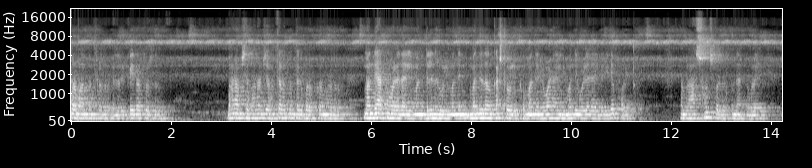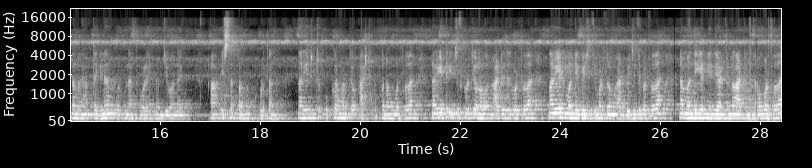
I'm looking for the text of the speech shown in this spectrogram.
ಪರಮಾತ್ಮ ಅಂತ ಹೇಳಿದ್ರು. ಎಲ್ಲರಿಗೆ ಕೈದಾಗ ತೋರಿಸಿದ್ರು ಭಾರಾಂಶ ಭಾರಾಂಶ ಹೊತ್ತೆ ಅಂತ ಬರೋಕ್ಕೆ ಮಾಡಿದ್ರು. ಮಂದಿ ಆತ್ಮ ಒಳ್ಳೆಯದಾಗಲಿ ಮಂದಿ ತಲೆಯಿಂದ ಹೋಗಲಿ, ಮಂದಿ ಮಂದಿದ ಕಷ್ಟ ಹೋಗ್ಲಿಕ್ಕೆ ಮಂದಿ ನಿರ್ವಹಣೆ ಆಗಲಿ, ಮಂದಿ ಒಳ್ಳೆಯದಾಗಲಿ ಇದೇ ಭಾವ ಇತ್ತು. ಬರಬೇಕು ನಾನು ಪುಣ್ಯಾತ್ಮಗಳೇ. ನಮ್ಮಲ್ಲಿ ಅಂಥ ಜ್ಞಾನ ಬರಬೇಕು ಪುಣ್ಯಾತ್ಮಗಳೇ ನಮ್ಮ ಜೀವನದಾಗ. ಆ ಇಷ್ಟ ಪರಮಾತ್ಮ ಕೊಡ್ತಾನೆ. ನಾವು ಎಷ್ಟು ಕುಕ್ಕರ್ ಮಾಡ್ತೇವೆ ಅಷ್ಟು ಕುಕ್ಕರ್ ನಮಗೆ ಬರ್ತದೆ. ನಾವು ಎಷ್ಟು ಇಜ್ಜತ್ ಕೊಡ್ತೇವೆ ನಮಗೆ ಆಟ ಇಜ್ಜತ್ ಬರ್ತದೆ. ನಾವು ಎಷ್ಟು ಮಂದಿಗೆ ಬೇಜತಿ ಮಾಡ್ತೇವೆ ನಮ್ಗೆ ಆಟ ಬೇಜತಿ ಬರ್ತದೆ. ನಮ್ಮ ಮಂದಿಗೆ ಎಷ್ಟು ನಿಂದೆ ಆಡ್ತೇವೆ ಆಟ ನಿಂದೆ ನಮಗೆ ಬರ್ತದೆ.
